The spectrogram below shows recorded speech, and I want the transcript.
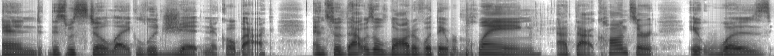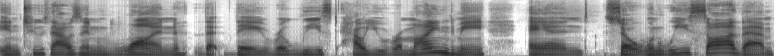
And this was still like legit Nickelback, and so that was a lot of what they were playing at that concert. It was in 2001 that they released "How You Remind Me," And so when we saw them,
